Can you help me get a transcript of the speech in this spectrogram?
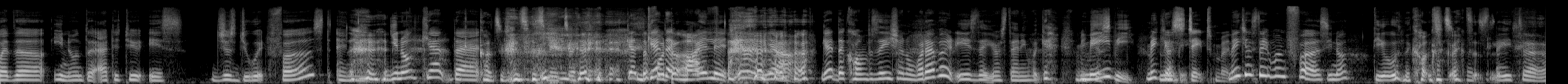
whether you know the attitude is just do it first and you know get that Consequences later. get the get that mileage. Yeah yeah. Get the conversation or whatever it is that you're standing for. Get, Make your- maybe make your statement. make your statement first you know deal with the consequences, later.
